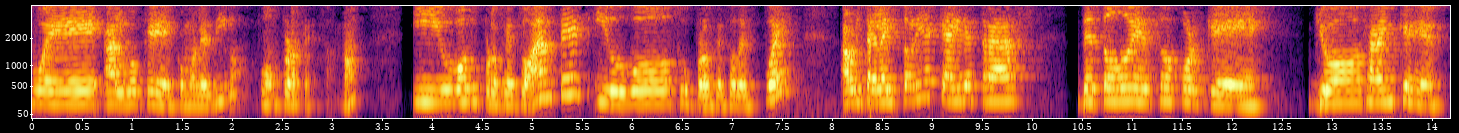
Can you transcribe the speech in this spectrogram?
fue algo que, como les digo, fue un proceso, ¿no? Y hubo su proceso antes y hubo su proceso después. Ahorita la historia que hay detrás de todo eso, porque yo saben que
